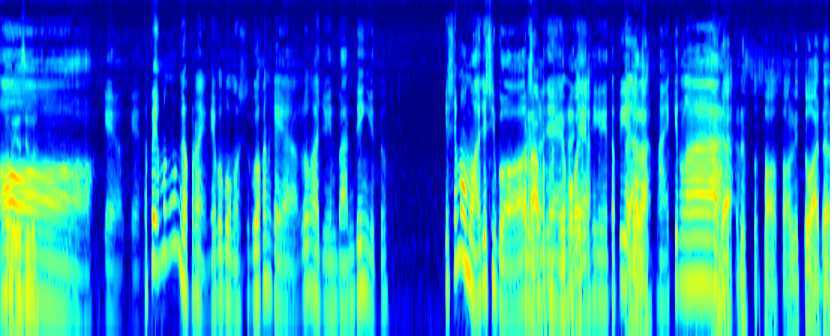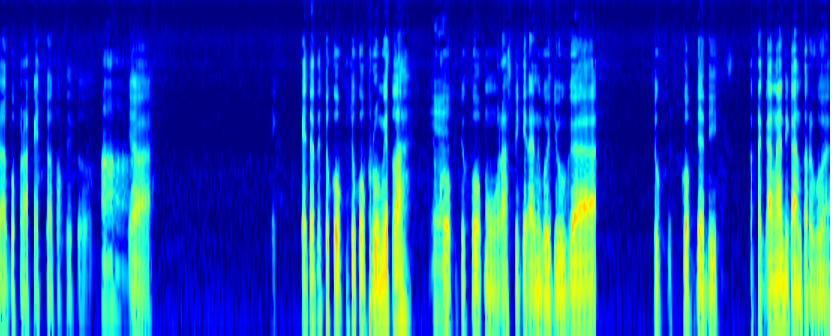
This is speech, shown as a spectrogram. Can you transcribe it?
Oh, oke oke. Tapi emang lu nggak pernah ini apa, Bo? Maksud gua kan kayak lu ngajuin banding gitu. Ya saya mau mau aja sih, Bos. Pernah, pernah. Ya, pokoknya segini. tapi adalah. ya naikin lah. ada ada soal soal itu ada lah gue pernah kecot waktu itu Ah, ya kecotnya cukup cukup rumit lah iya. cukup cukup menguras pikiran gue juga cukup, cukup jadi ketegangan di kantor gue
